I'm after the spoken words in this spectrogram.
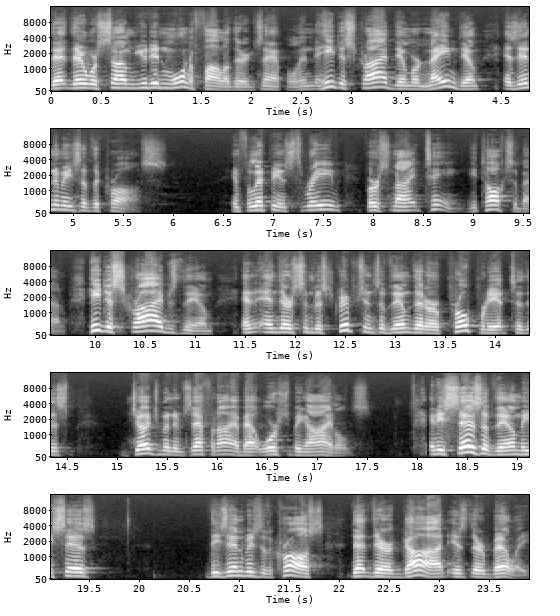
that there were some you didn't want to follow their example. And he described them or named them as enemies of the cross. In Philippians 3, verse 19. He talks about them. He describes them, and, and there's some descriptions of them that are appropriate to this judgment of Zephaniah about worshiping idols. And he says of them, he says, these enemies of the cross, that their God is their belly.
